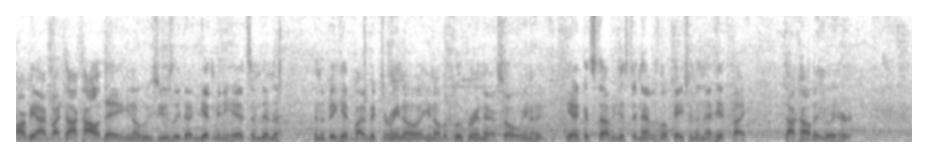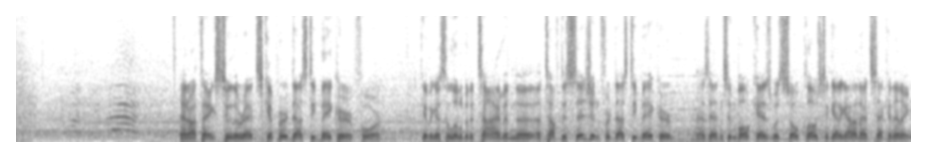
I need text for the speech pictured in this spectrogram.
RBI by Doc Halladay, you know, who's usually doesn't get many hits. And then the then the big hit by Victorino, you know, the blooper in there. So, you know, he had good stuff. He just didn't have his location, and that hit by Doc Halladay really hurt. And our thanks to the Red skipper, Dusty Baker, for giving us a little bit of time and uh, a tough decision for Dusty Baker as Edinson Volquez was so close to getting out of that second inning.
